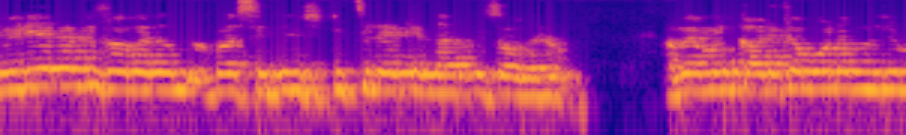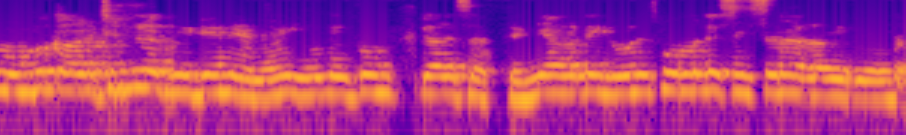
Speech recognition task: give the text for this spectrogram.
വീഡിയോയിലേക്ക് സ്വാഗതം. അപ്പൊ സിബിൻ സ്റ്റിച്ചിലേക്ക് എല്ലാവർക്കും സ്വാഗതം. അപ്പൊ നമ്മൾ കാണിക്കാൻ വീഡിയോ മുമ്പ് കാണിച്ചിട്ടുള്ള വീഡിയോ തന്നെയാണ്. യൂണിഫോം സത്യം അവരുടെ യൂണിഫോമിന്റെ സീസണാണ് വരുന്നത്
